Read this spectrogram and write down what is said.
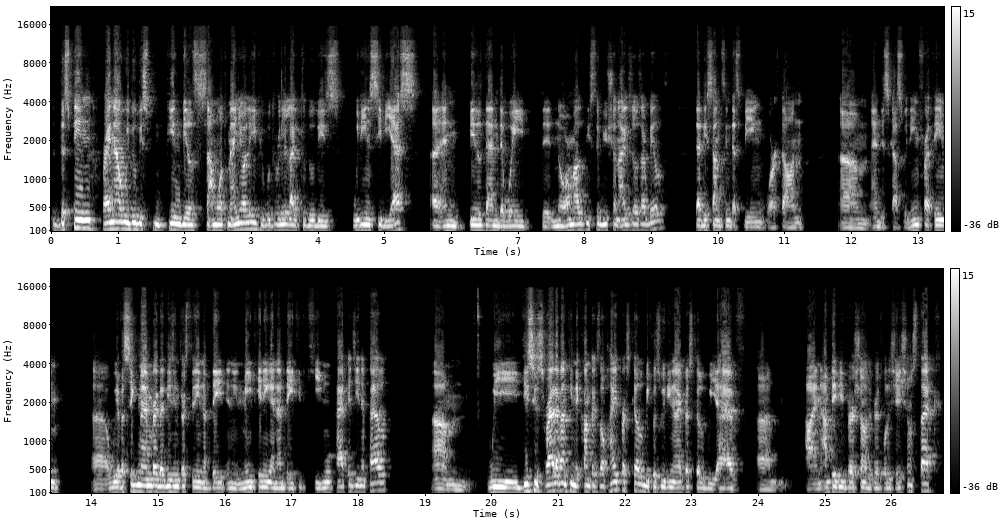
the spin, right now we do the spin builds somewhat manually. If you would really like to do these within CBS uh, and build them the way the normal distribution ISOs are built, that is something that's being worked on um, and discussed with infra team. Uh, we have a SIG member that is interested in updating and in maintaining an updated QEMU package in Epel. Um, we this is relevant in the context of hyperscale because within hyperscale we have um, an updated version of the virtualization stack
